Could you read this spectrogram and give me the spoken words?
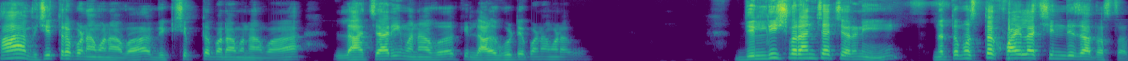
हा विचित्रपणा म्हणावा विक्षिप्तपणा म्हणावा लाचारी म्हणावं की लाळघोटेपणा म्हणावं? दिल्लीश्वरांच्या चरणी नतमस्तक व्हायला शिंदे जात असतात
